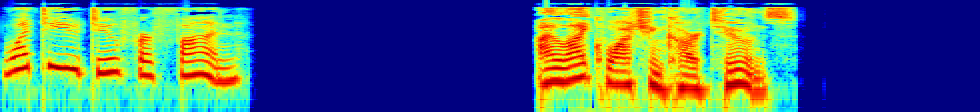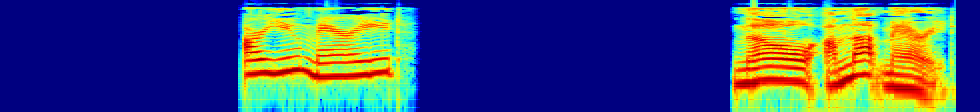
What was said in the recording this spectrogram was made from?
What do you do for fun? I like watching cartoons. Are you married? No, I'm not married.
